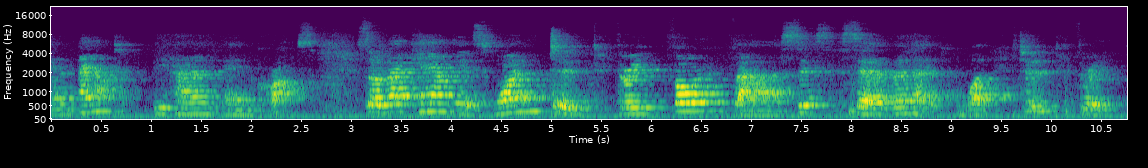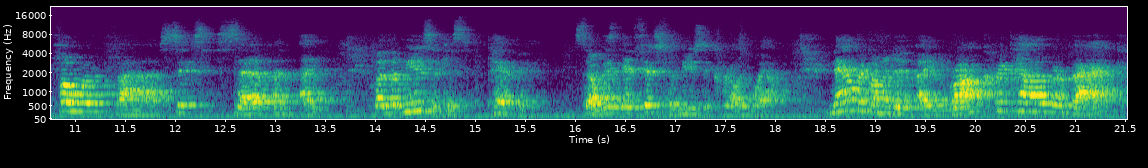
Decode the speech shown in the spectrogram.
in, out, behind, and cross. So that count is one, two, three, four, five, six, seven, eight. One, two, three, four, five, six, seven, eight. But the music is peppy, so it, it fits the music really well. Now we're going to do a rock recover back,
